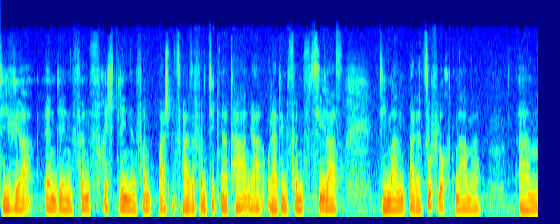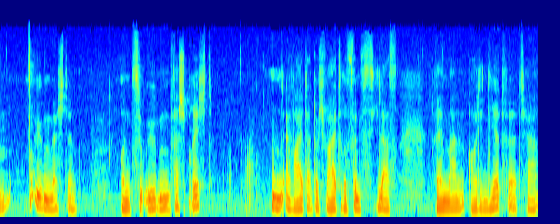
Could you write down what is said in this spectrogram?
die wir in den fünf Richtlinien von beispielsweise von Hanh, ja, oder den fünf Silas, die man bei der Zufluchtnahme ähm, üben möchte und zu üben verspricht, erweitert durch weitere fünf Silas, wenn man ordiniert wird. Ja.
